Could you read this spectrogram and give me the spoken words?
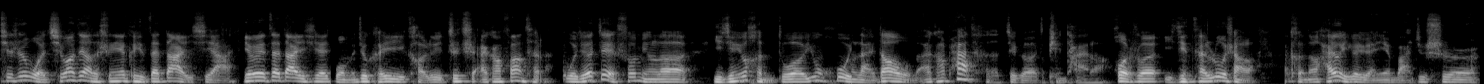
其实我期望这样的声音可以再大一些啊，因为再大一些，我们就可以考虑支持 Icon Font 了。我觉得这也说明了已经有很多用户来到我们 Icon Park 这个平台了，或者说已经在路上了。可能还有一个原因吧，就是。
